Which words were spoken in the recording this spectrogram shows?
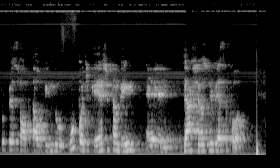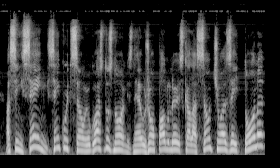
para o pessoal que está ouvindo o podcast também é, ter a chance de ver essa foto. Assim, sem, sem curtição, eu gosto dos nomes, né? O João Paulo leu a escalação, tinha o Azeitona,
